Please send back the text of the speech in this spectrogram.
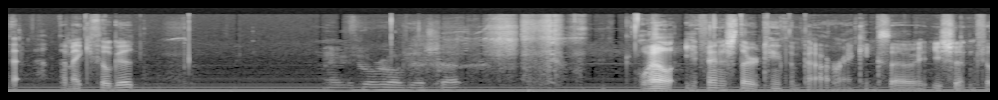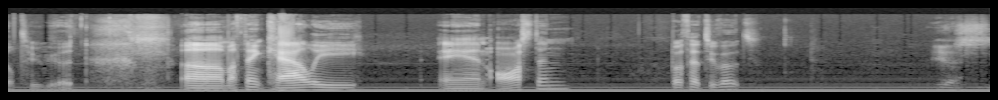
That, that make you feel good? Maybe feel real good, Chuck. Well, you finished 13th in power ranking, so you shouldn't feel too good. Um, I think Callie and Austin both had two votes. Yes,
